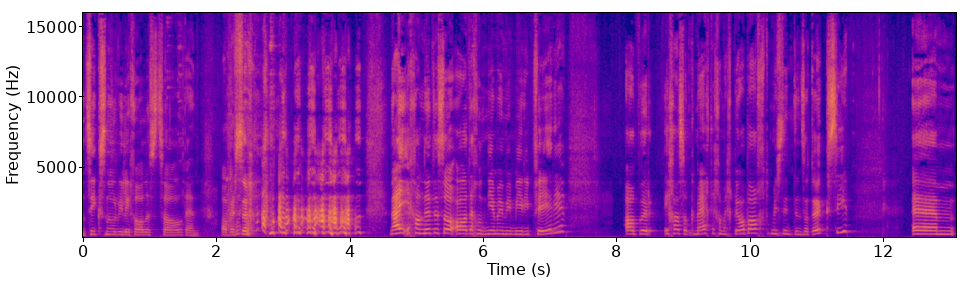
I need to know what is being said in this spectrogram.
Und sei es nur, weil ich alles zahle dann. Aber so... Nein, ich habe nicht so, ah, da kommt niemand mit mir in die Ferien. Aber ich habe so gemerkt, ich habe mich beobachtet, wir sind dann so dort gewesen. Ähm,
